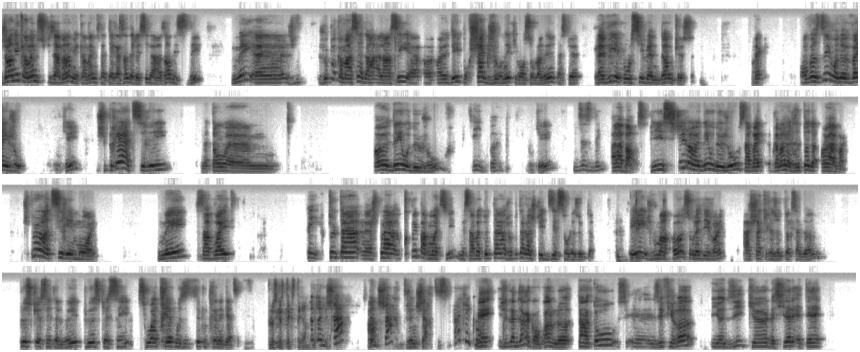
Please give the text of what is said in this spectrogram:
J'en ai quand même suffisamment, mais quand même, c'est intéressant de laisser le hasard décider. Mais euh, je ne veux pas commencer à, dans- à lancer euh, un, un dé pour chaque journée qui vont survenir parce que la vie n'est pas aussi random que ça. Fait que, on va se dire, on a 20 jours. OK? Je suis prêt à tirer, mettons, euh, un dé aux deux jours. C'est bon. OK? 10 dés. à la base. Puis si je tire un dé aux deux jours, ça va être vraiment le résultat de 1 à 20. Je peux en tirer moins, mais ça va être Pire. tout le temps, euh, je peux en couper par moitié, mais ça va tout le temps, je vais tout le temps rajouter 10 au résultat. Et je ne vous mens pas, sur le D20, à chaque résultat que ça donne, plus que c'est élevé, plus que c'est soit très positif ou très négatif. Plus que c'est extrême. T'as une charte? Ah. une charte? J'ai une charte ici. OK, cool. Mais j'ai de la misère à comprendre. Là. Tantôt, euh, Zéphira, il a dit que le ciel était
